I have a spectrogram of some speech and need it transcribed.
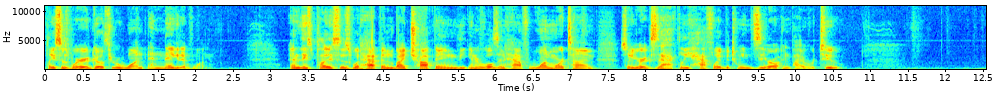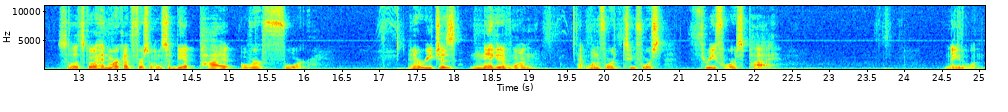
places where it would go through 1 and negative 1. And these places would happen by chopping the intervals in half one more time, so you're exactly halfway between 0 and pi over 2. So let's go ahead and mark out the first one. This would be at pi over 4. And it reaches negative 1 at 1 fourth, 2 fourths, 3 fourths pi. Negative 1.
